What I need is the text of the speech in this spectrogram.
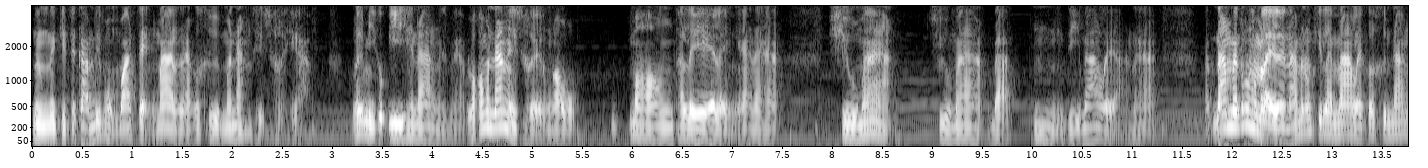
หนึ่งในกิจกรรมที่ผมว่าเจ๋งมากเลยนะก็คือมานั่งเฉยๆครับก็จะมีเก้าอี้ให้นั่งใช่ไหมครับแล้วก็มานั่งเฉยๆของเรามองทะเลอะไรอย่างเงี้ยนะฮะชิลมากชิลมากแบบอืมดีมากเลยอะนะฮะแบบนั่งไม่ต้องทำอะไรเลยนะ ไม่ต้องคิดอะไรมากเลยก็คือนั่ง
